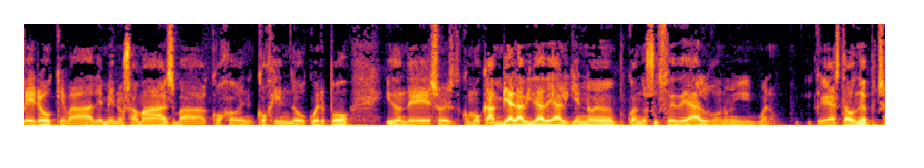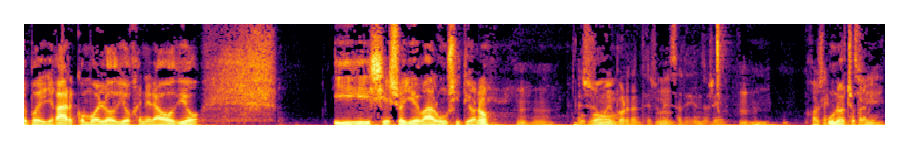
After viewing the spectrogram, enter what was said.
pero que va de menos a más, va cogiendo cuerpo y donde eso es como cambia la vida de alguien ¿no? cuando sucede algo, ¿no? Y bueno, hasta dónde se puede llegar, cómo el odio genera odio y si eso lleva a algún sitio o no. Uh -huh. Eso es muy importante, eso que estás diciendo, sí. Uh -huh. José. Un 8 para sí. mí.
